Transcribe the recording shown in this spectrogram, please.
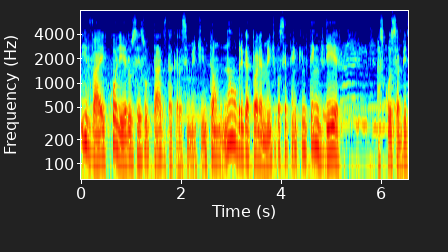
e vai colher os resultados daquela semente. Então, não obrigatoriamente você tem que entender as coisas, saber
